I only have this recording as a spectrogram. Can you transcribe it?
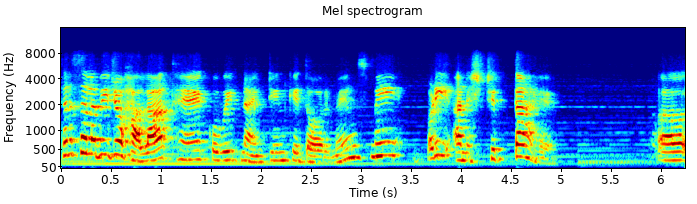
दरअसल अभी जो हालात हैं कोविड 19 के दौर में उसमें बड़ी अनिश्चितता है। आ,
